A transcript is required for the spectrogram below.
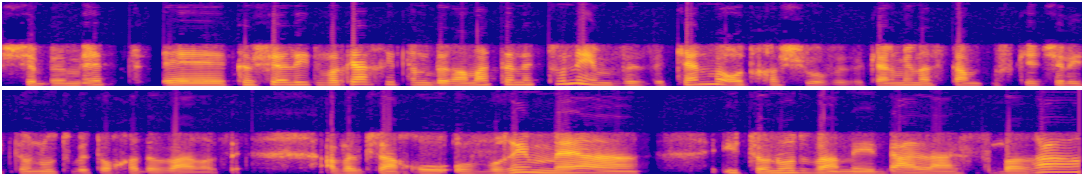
שבאמת אה, קשה להתווכח איתן ברמת הנתונים, וזה כן מאוד חשוב, וזה כן מן הסתם תפקיד של עיתונות בתוך הדבר הזה. אבל כשאנחנו עוברים מהעיתונות והמידע להסברה,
